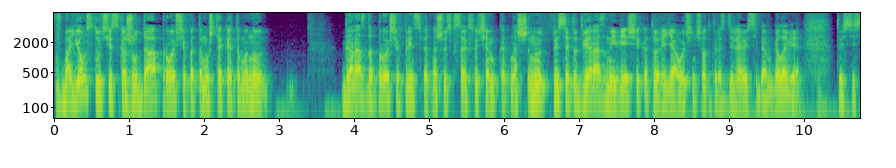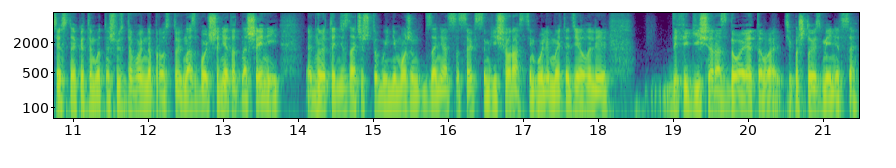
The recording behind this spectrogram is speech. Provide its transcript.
в моем случае скажу да, проще, потому что к этому, ну, гораздо проще, в принципе, отношусь к сексу, чем к отношениям. Ну, то есть это две разные вещи, которые я очень четко разделяю себя в голове. То есть, естественно, я к этому отношусь довольно просто. У нас больше нет отношений, но это не значит, что мы не можем заняться сексом еще раз. Тем более мы это делали дофигища раз до этого, типа, что изменится.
